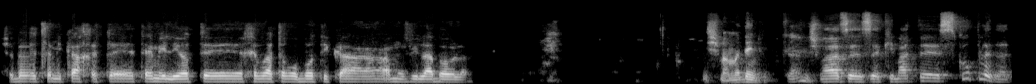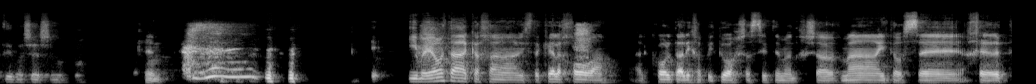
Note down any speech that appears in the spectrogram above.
שבעצם ייקח את אה, תמי להיות אה, חברת הרובוטיקה המובילה בעולם. נשמע מדהים. כן, נשמע, זה, זה כמעט סקופ לדעתי, מה שיש לנו פה. כן. אם היום אתה ככה מסתכל אחורה על כל תהליך הפיתוח שעשיתם עד עכשיו, מה היית עושה אחרת?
